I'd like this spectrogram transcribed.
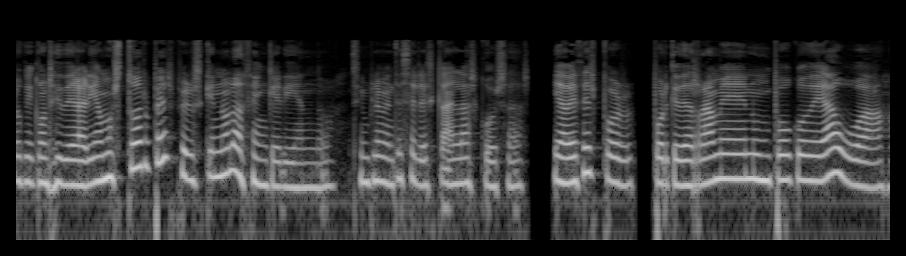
lo que consideraríamos torpes, pero es que no lo hacen queriendo. Simplemente se les caen las cosas y a veces por porque derramen un poco de agua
